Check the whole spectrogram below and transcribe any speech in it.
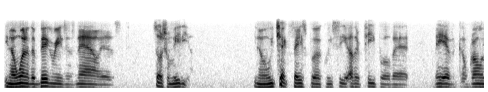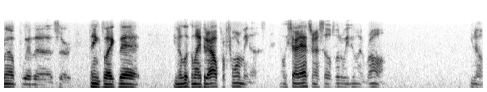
You know, one of the big reasons now is social media. You know, when we check Facebook, we see other people that may have grown up with us or things like that. You know, looking like they're outperforming us, and we start asking ourselves, what are we doing wrong? You know,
